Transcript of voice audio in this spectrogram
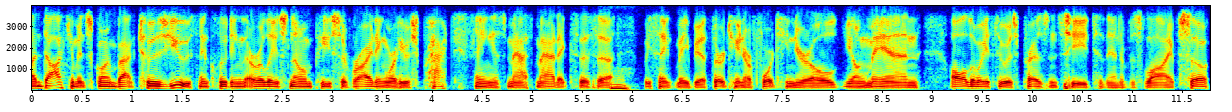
uh, documents going back to his youth, including the earliest known piece of writing where he was practicing his mathematics as a, mm. we think, maybe a 13 or 14 year old young man, all the way through his presidency to the end of his life. So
